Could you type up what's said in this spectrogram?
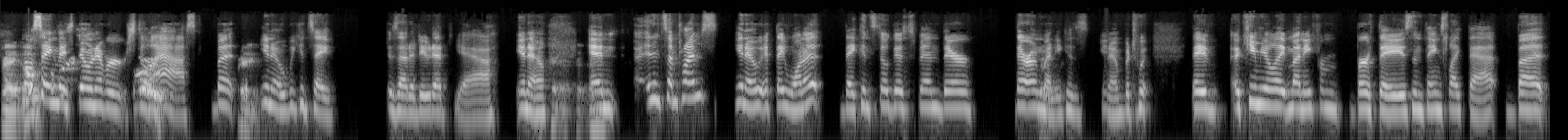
Right. I'm not oh, saying they don't ever still ask, but right. you know, we could say, is that a doodad? Yeah, you know, and and sometimes, you know, if they want it, they can still go spend their their own right. money because you know, between they accumulate money from birthdays and things like that. But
